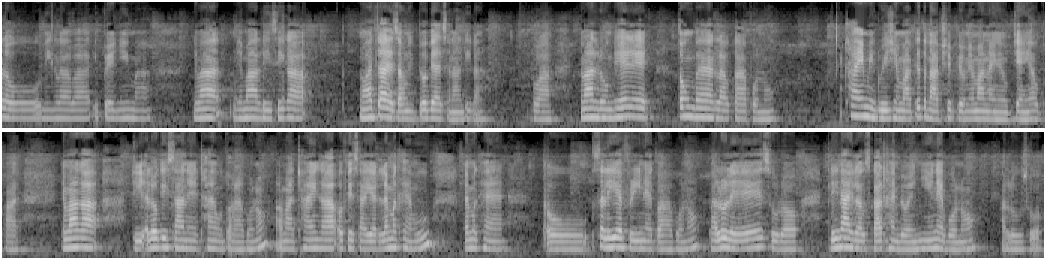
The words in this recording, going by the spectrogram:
ယ်လိုမင်္ဂလာပါဧပြီညီမညီမညီမလေးစိတ်ကနွားကြရဲ့အကြောင်းကိုပြောပြချင်တာသိလားဟိုကညီမလွန်ခဲ့တဲ့၃ဘက်လောက်ကပေါ့နော် Thai immigration မှာပြဿနာဖြစ်ပြီးမြန်မာနိုင်ငံကိုပြန်ရောက်သွားတယ်ညီမကဒီအလုပ်ကိစ္စနဲ့ထိုင်းကိုသွားတာပေါ့နော်အမှထိုင်းက officer ရဲ့လက်မခံဘူးလက်မခံဟို14ရက် free နဲ့သွားတာပေါ့နော်ဘာလို့လဲဆိုတော့၄နိုင်လောက်စကားထိုင်ပြောရင်ညင်းနေပေါ့နော်ဘာလို့ဆိုတော့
